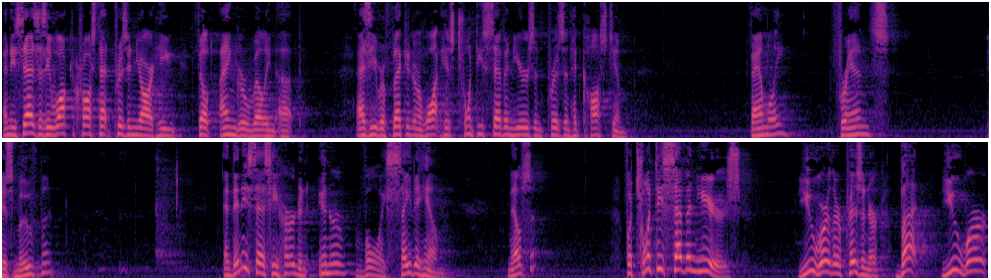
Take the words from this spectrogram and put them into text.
And he says, as he walked across that prison yard, he felt anger welling up as he reflected on what his 27 years in prison had cost him family, friends, his movement. And then he says he heard an inner voice say to him, Nelson, for 27 years you were their prisoner, but you were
